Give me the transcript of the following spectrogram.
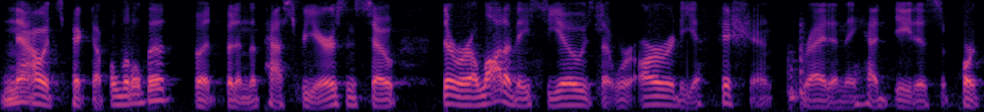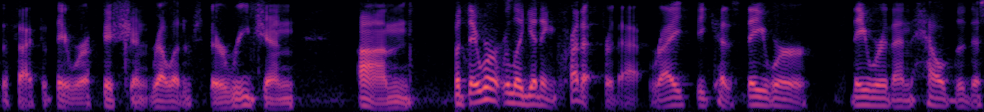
now it's picked up a little bit, but but in the past few years, and so there were a lot of ACOs that were already efficient, right? And they had data support the fact that they were efficient relative to their region. Um, but they weren't really getting credit for that, right? Because they were they were then held to this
